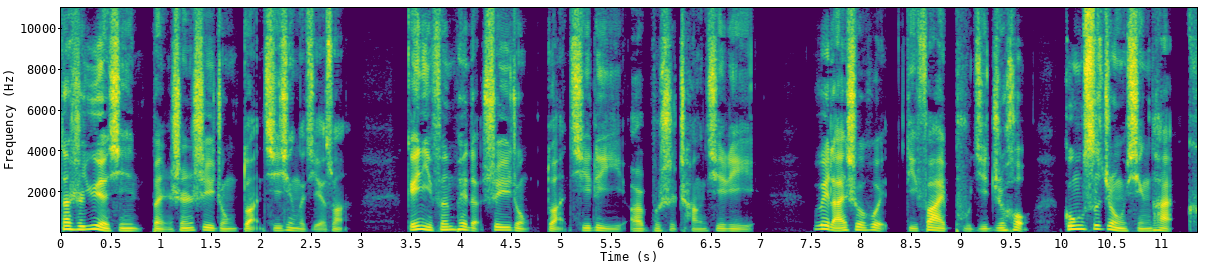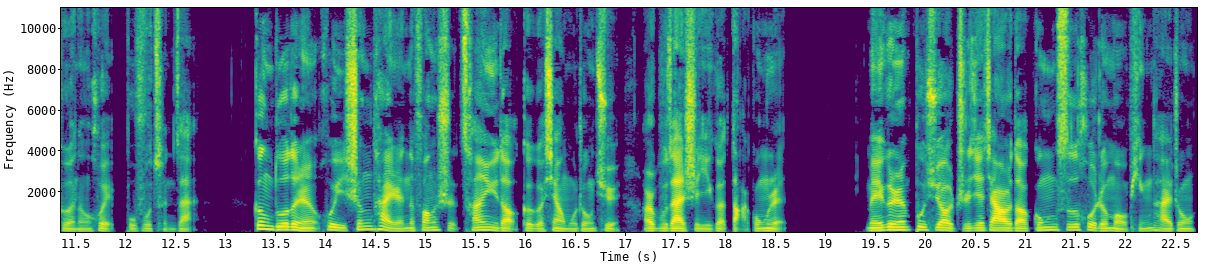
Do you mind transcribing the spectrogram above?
但是月薪本身是一种短期性的结算，给你分配的是一种短期利益，而不是长期利益。未来社会 DeFi 普及之后，公司这种形态可能会不复存在，更多的人会以生态人的方式参与到各个项目中去，而不再是一个打工人。每个人不需要直接加入到公司或者某平台中，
